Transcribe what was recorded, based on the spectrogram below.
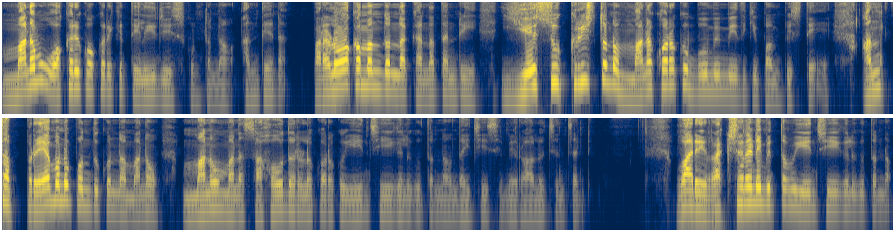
మనము ఒకరికొకరికి తెలియజేసుకుంటున్నాం. అంతేనా? పరలోకమందున్న కన్న తండ్రి యేసుక్రీస్తును మన కొరకు భూమి మీదకి పంపిస్తే అంత ప్రేమను పొందుకున్న మనం మనం మన సహోదరుల కొరకు ఏం చేయగలుగుతున్నాం? దయచేసి మీరు ఆలోచించండి. వారి రక్షణ నిమిత్తం ఏం చేయగలుగుతున్నాం?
